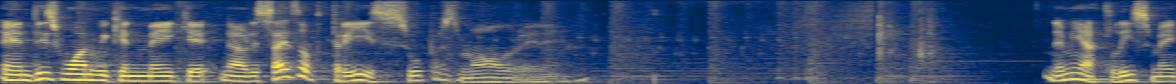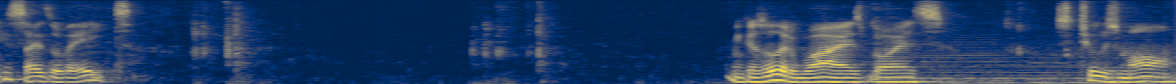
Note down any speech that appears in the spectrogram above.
And this one we can make it... Now the size of 3 is super small really. Let me at least make a size of 8. Because otherwise, boys, it's too small.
